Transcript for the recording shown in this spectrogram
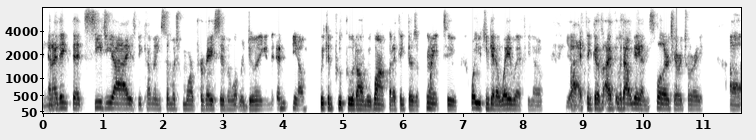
Mm-hmm. And I think that CGI is becoming so much more pervasive in what we're doing. And, and you know, we can poo-poo it all we want, but I think there's a point to what you can get away with. You know, yeah. uh, I think of I, without getting spoiler territory. Uh,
